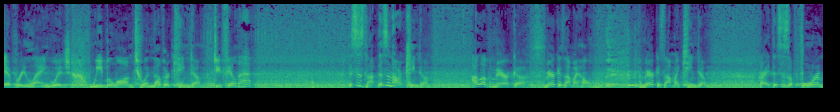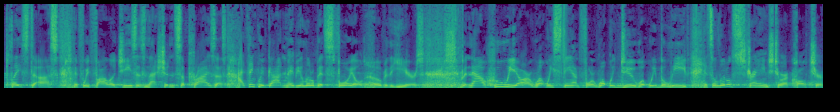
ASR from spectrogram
every language. We belong to another kingdom. Do you feel that? This is not this is not our kingdom. I love America. America is not my home. America is not my kingdom. Right? This is a foreign place to us if we follow Jesus, and that shouldn't surprise us. I think we've gotten maybe a little bit spoiled over the years. But now, who we are, what we stand for, what we do, what we believe, it's a little strange to our culture.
